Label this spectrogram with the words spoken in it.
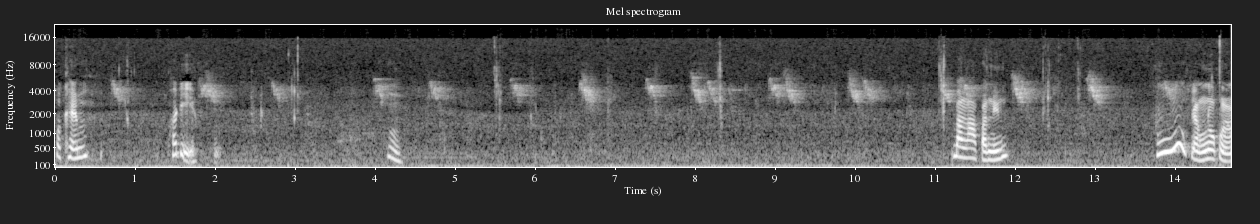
บ่เค็มพอดีอืมปลาร้าปานิน เสียงนกเหรอ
